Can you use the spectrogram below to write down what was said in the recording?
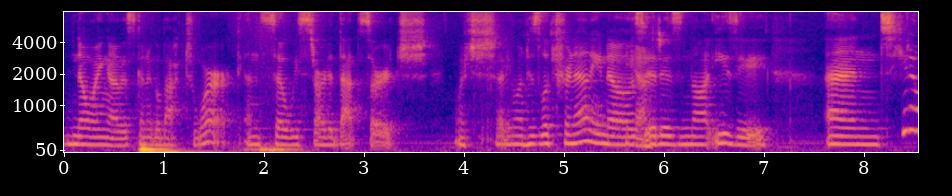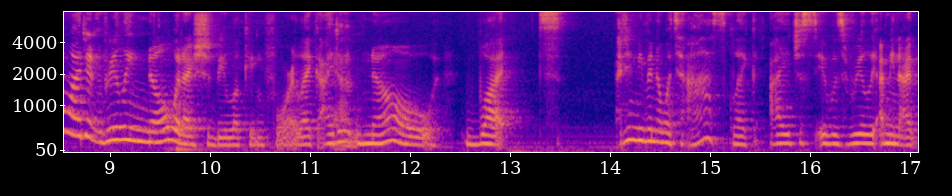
knowing I was going to go back to work. And so we started that search, which anyone who's looked for a nanny knows Yeah. it is not easy. And, you know, I didn't really know what I should be looking for. Like, I didn't know what. I didn't even know what to ask. Like, I just, it was really, I mean, I,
